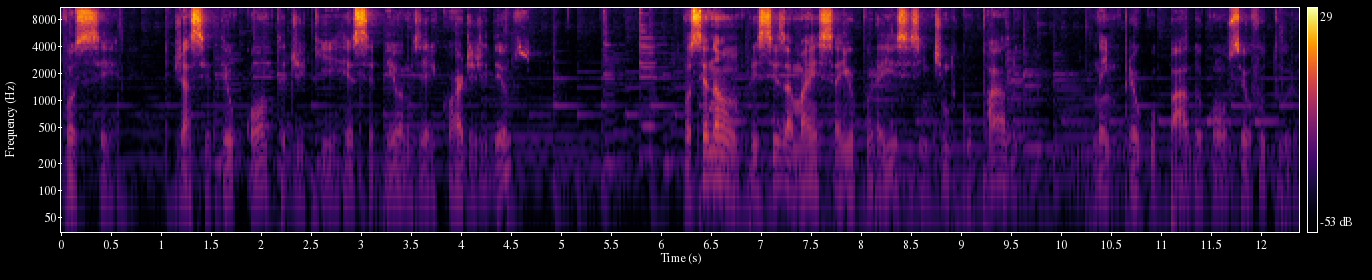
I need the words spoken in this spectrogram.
você já se deu conta de que recebeu a misericórdia de Deus? Você não precisa mais sair por aí se sentindo culpado nem preocupado com o seu futuro.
